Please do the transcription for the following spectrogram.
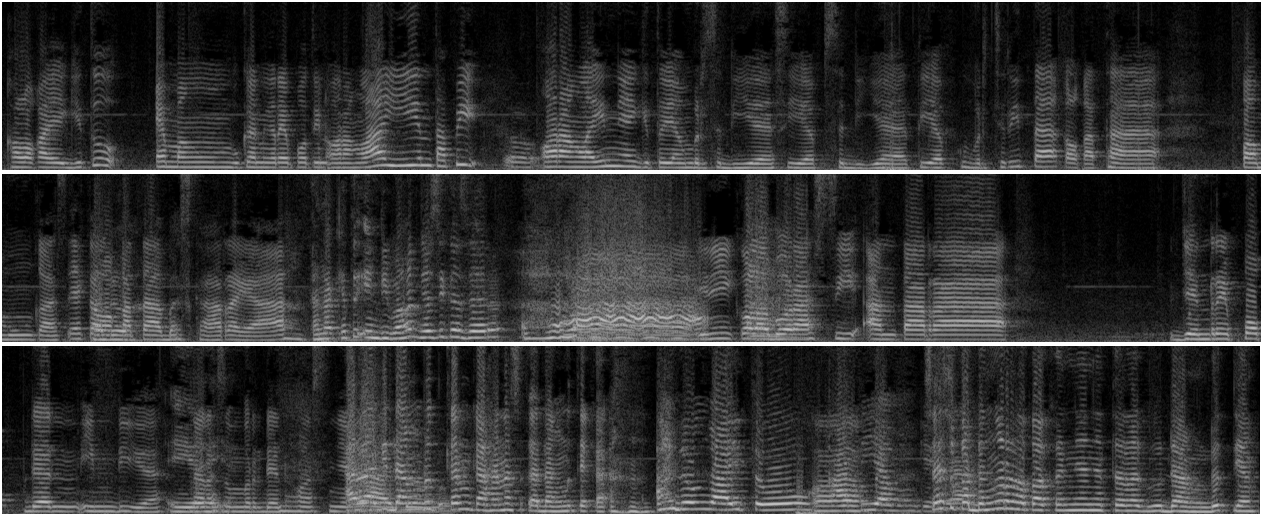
kalau kayak gitu emang bukan ngerepotin orang lain, tapi Betul. orang lainnya gitu yang bersedia, siap sedia, tiapku bercerita kalau kata Pamungkas. Eh kalau Aduh. kata Baskara ya. anaknya tuh indie banget gak sih kak Zara Wah, ini kolaborasi antara genre pop dan indie ya, Iya, narasumber dan hostnya. ada lagi dangdut kan kak Hana suka dangdut ya kak Aduh enggak itu. Oh, Katia mungkin. Saya ya. suka denger loh kakaknya nyetel lagu dangdut yang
